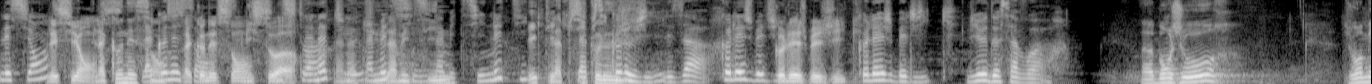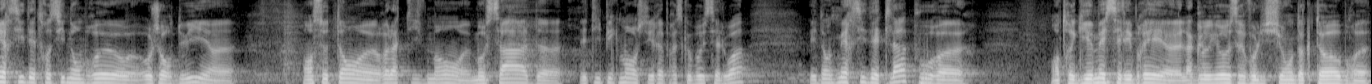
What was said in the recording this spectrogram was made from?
Les sciences. Les sciences. La connaissance. La connaissance. L'histoire. La nature. La La nature. médecine. La médecine. L'éthique. La La psychologie. Les arts. Collège Belgique. Collège Belgique. Collège Belgique. Lieu de savoir. Euh, bonjour. Je vous remercie d'être aussi nombreux aujourd'hui euh, en ce temps euh, relativement euh, maussade et typiquement, je dirais presque bruxellois. Et donc merci d'être là pour, euh, entre guillemets, célébrer euh, la glorieuse révolution d'octobre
